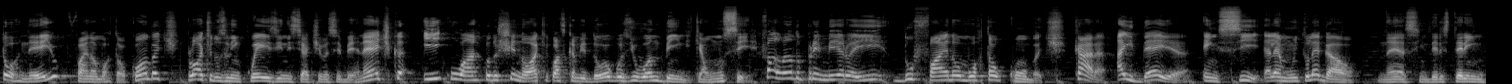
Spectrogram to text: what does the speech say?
torneio, Final Mortal Kombat, plot dos Lin Kueis e Iniciativa Cibernética e o arco do Shinnok com as Kamidogos e o One Bing, que é um ser. Falando primeiro aí do Final Mortal Kombat. Cara, a ideia em si, ela é muito legal né, assim, deles terem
